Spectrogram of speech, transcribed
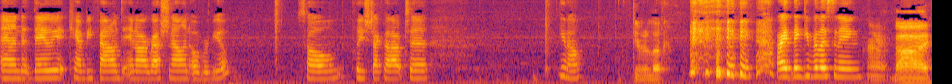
and they can be found in our rationale and overview. So please check that out to, you know. Give it a look. All right, thank you for listening. All right, bye.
